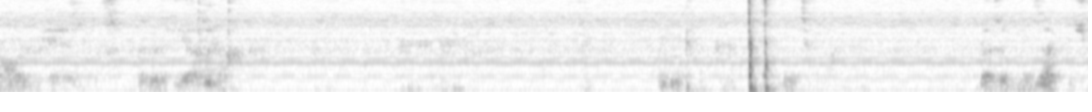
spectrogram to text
O Jezus, Reliara. Bitwa. Chyba, żeby nie zabić.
